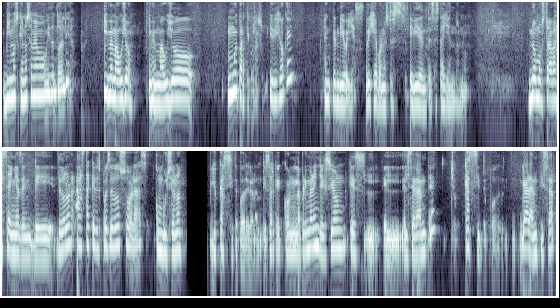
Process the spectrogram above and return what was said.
vimos que no se había movido en todo el día. Y me maulló. Y me maulló muy particular. Y dije, ok, entendí, oyes. Dije, bueno, esto es evidente, se está yendo, ¿no? No mostraba señas de, de dolor hasta que después de dos horas convulsionó. yo casi te podré garantizar que con la primera inyección, que es el, el sedante, yo casi te puedo garantizar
